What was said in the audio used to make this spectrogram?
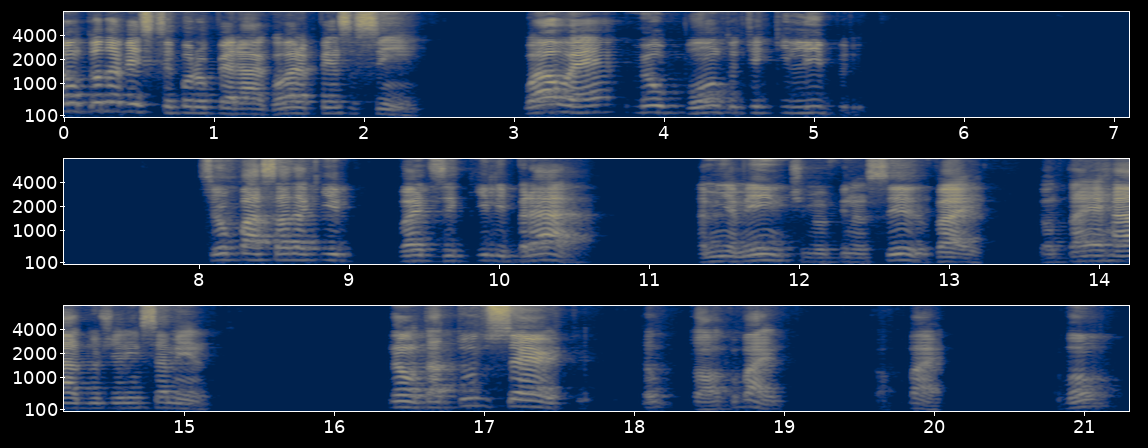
Então, toda vez que você for operar agora, pensa assim: qual é o meu ponto de equilíbrio? Se eu passar daqui, vai desequilibrar a minha mente, meu financeiro? Vai. Então, tá errado no gerenciamento. Não, tá tudo certo. Então, toca o baile. Toca o baile. Tá bom?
